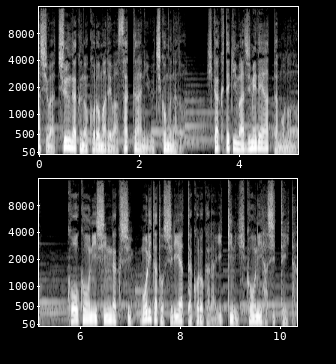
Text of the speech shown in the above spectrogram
橋は中学の頃まではサッカーに打ち込むなど、比較的真面目であったものの、高校に進学し、森田と知り合った頃から一気に飛行に走っていた。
